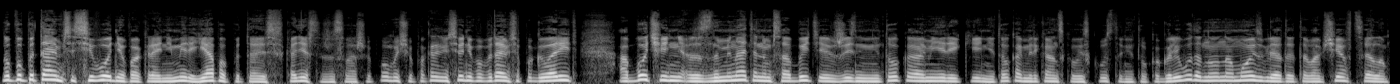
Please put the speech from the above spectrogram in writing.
но попытаемся сегодня, по крайней мере, я попытаюсь, конечно же, с вашей помощью, по крайней мере, сегодня попытаемся поговорить об очень знаменательном событии в жизни не только Америки, не только американского искусства, не только Голливуда, но, на мой взгляд, это вообще в целом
